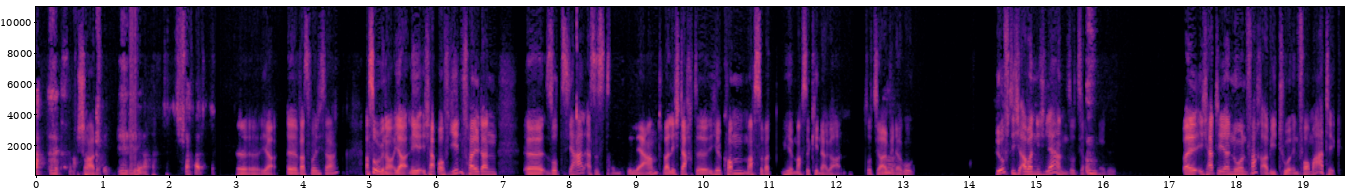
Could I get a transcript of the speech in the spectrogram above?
schade. Okay. Ja, schade. Äh, ja, äh, was wollte ich sagen? Ach so, genau. Ja, nee, ich habe auf jeden Fall dann äh, Sozialassistent gelernt, weil ich dachte, hier komm, machst du was, hier machst du Kindergarten, Sozialpädagogik. Ja. Dürfte ich aber nicht lernen, Sozialpädagogik. weil ich hatte ja nur ein Fachabitur Informatik.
